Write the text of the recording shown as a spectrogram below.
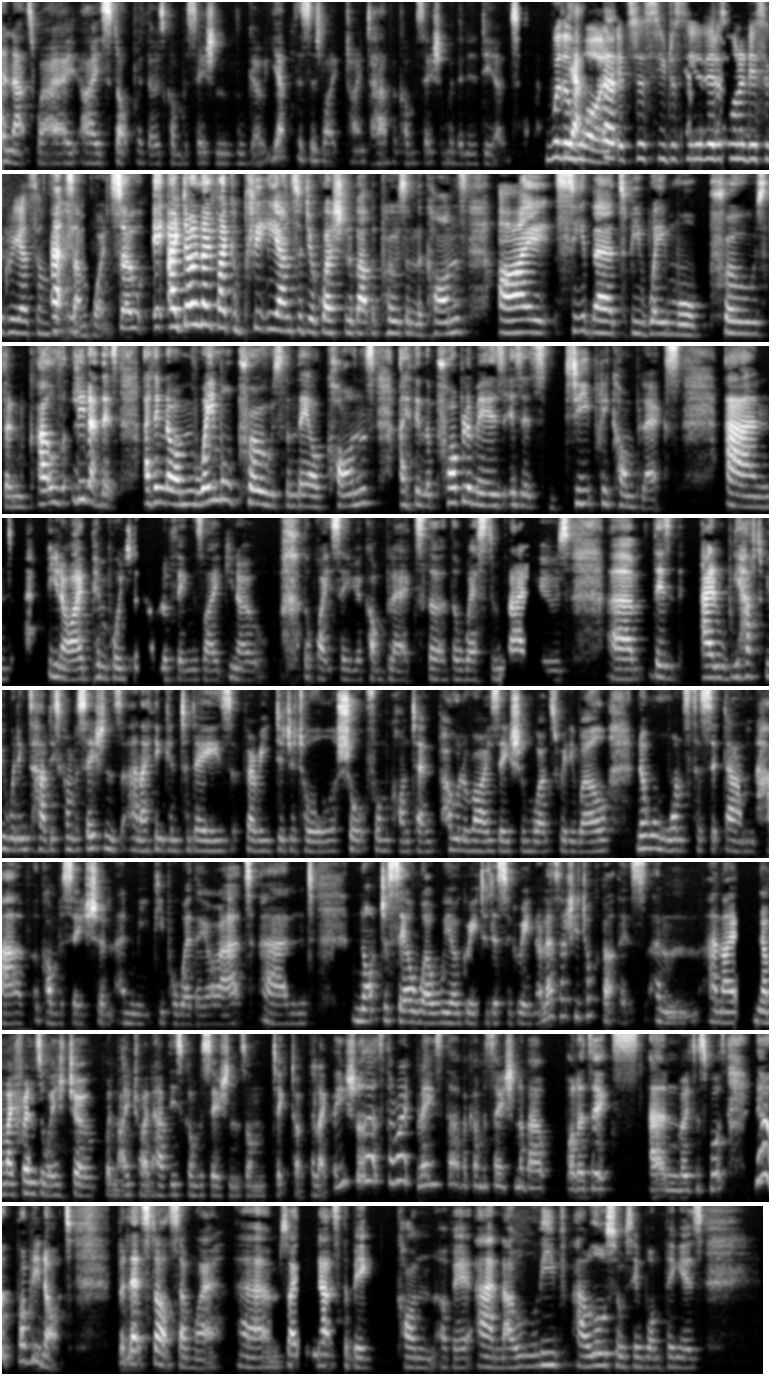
and that's why I, I stop with those conversations and go, "Yep, this is like trying to have a conversation with an idiot." With a yeah, wall, uh, it's just you just yeah. they just want to disagree at some point. At some point. So it, I don't know if I completely answered your question about the pros and the cons. I see there to be way more pros than I'll leave it at this. I think there are way more pros than they are cons. I think the problem is is it's deeply complex, and you know I pinpointed a couple of things like you know the white savior complex, the the Western values. Um, there's and we have to be willing to have these conversations. And i think in today's very digital short form content polarization works really well. No one wants to sit down and have a conversation and meet people where they are at and not just say oh well we agree to disagree. No let's actually talk about this. And and i you know my friends always joke when i try to have these conversations on tiktok they're like are you sure that's the right place to have a conversation about politics and motorsports? No probably not. But let's start somewhere. Um, so i think that's the big con of it. And I'll leave, I'll also say one thing is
